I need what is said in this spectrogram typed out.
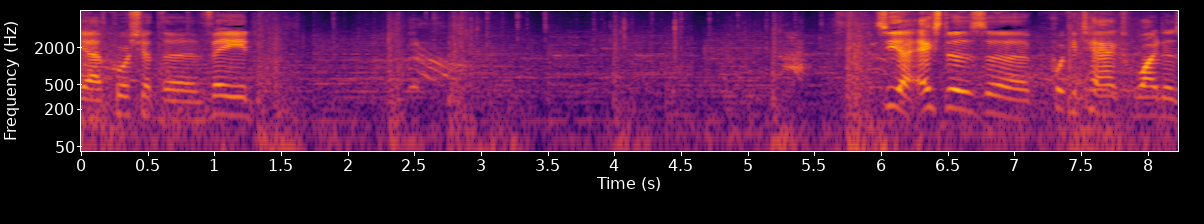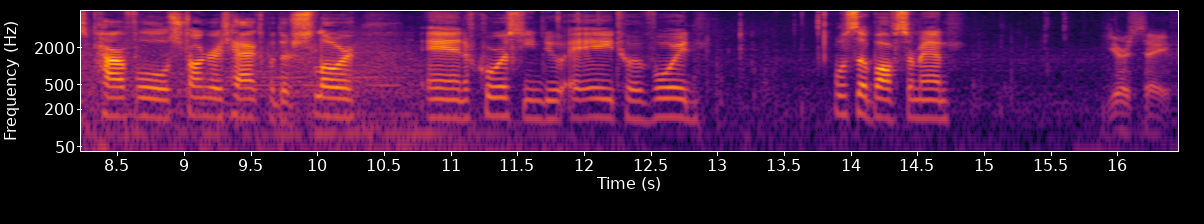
yeah, of course you have to evade. So yeah, X does uh, quick attacks, Y does powerful, stronger attacks, but they're slower. And of course, you can do AA to avoid. What's up, Officer Man? You're safe.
